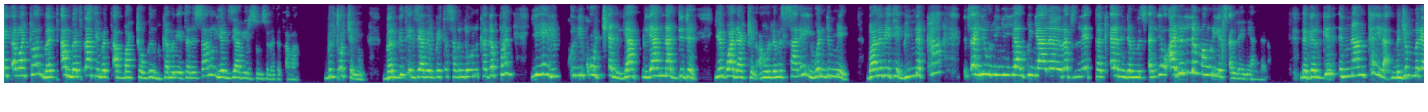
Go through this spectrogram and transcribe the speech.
ይጠሏቸዋል። በጣም መጥላት የመጣባቸው ግን ከምን የተነሳ ነው? የእግዚአብሔር ስም ስለተጠራ ብልጦችን ነው። በእርግጥ የእግዚአብሔር ቤተሰብ እንደሆን ከገባን ይሄ ሊቆጨን ሊያናድደን የጓዳችን አሁን ለምሳሌ ወንድሜን ባለቤቴ ቢነካ ጸልዩልኝ እያልኩኝ ያለ ረፍት ሌት ተቀን እንደምጸልየው አይደለም አሁን እየጸለይን ያለ ነው። ነገር ግን እናንተ ይላል መጀመሪያ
